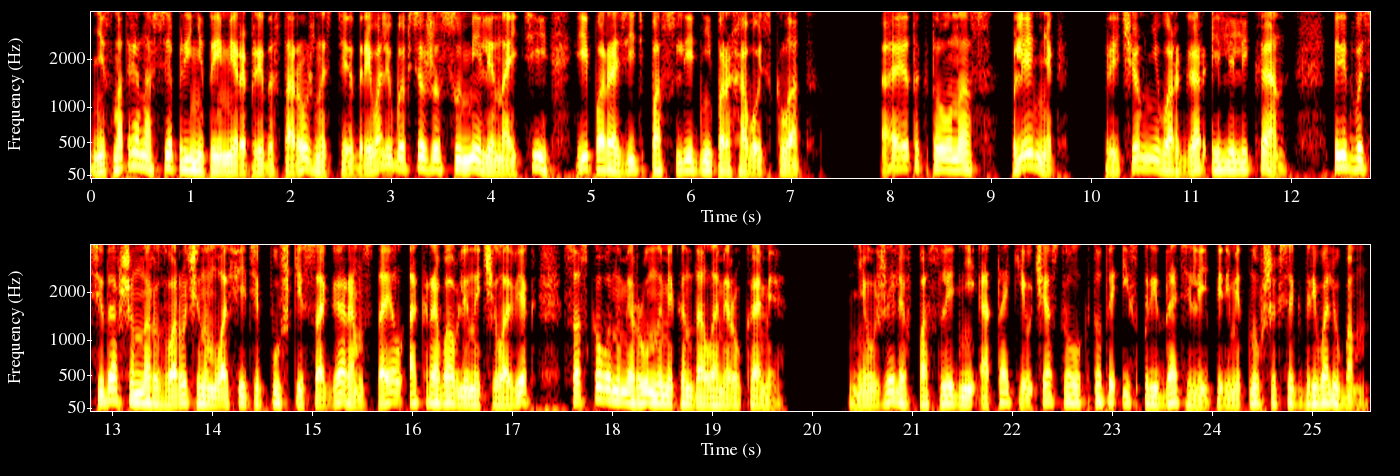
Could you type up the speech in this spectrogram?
Несмотря на все принятые меры предосторожности, древолюбы все же сумели найти и поразить последний пороховой склад. А это кто у нас? Пленник? Причем не варгар или ликан. Перед восседавшим на развороченном лафете пушки сагаром стоял окровавленный человек со скованными рунными кандалами руками. Неужели в последней атаке участвовал кто-то из предателей, переметнувшихся к древолюбам?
